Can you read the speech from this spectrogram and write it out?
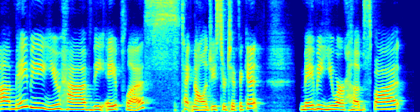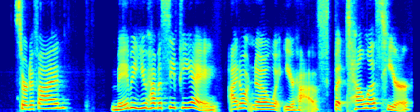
Uh, maybe you have the A plus technology certificate. Maybe you are HubSpot certified. Maybe you have a CPA. I don't know what you have, but tell us here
